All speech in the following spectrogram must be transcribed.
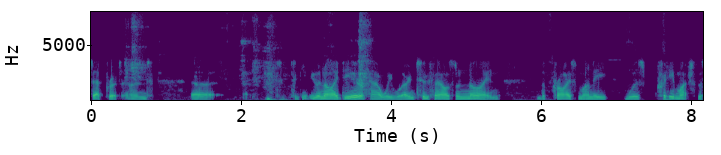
separate. And uh, to give you an idea of how we were, in 2009, the prize money was pretty much the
